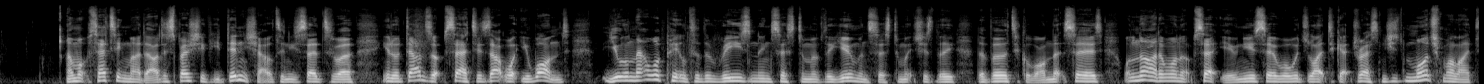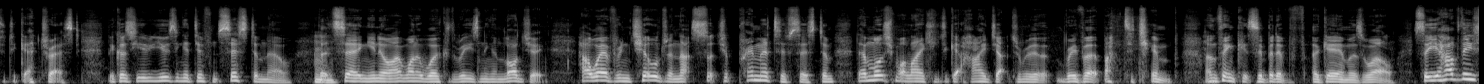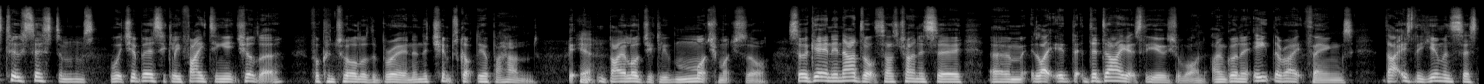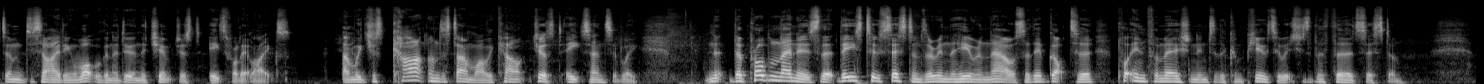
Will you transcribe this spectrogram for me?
I'm upsetting my dad, especially if you didn't shout and you said to her, you know, dad's upset, is that what you want? You will now appeal to the reasoning system of the human system, which is the, the vertical one that says, well, no, I don't want to upset you. And you say, well, would you like to get dressed? And she's much more likely to get dressed because you're using a different system now hmm. that's saying, you know, I want to work with reasoning and logic. However, in children, that's such a primitive system, they're much more likely to get hijacked and re- revert back to chimp. I think it's a bit of a game as well. So you have these two systems which are basically fighting each other for control of the brain, and the chimp's got the upper hand. Yeah. biologically much much so. So again in adults i was trying to say um, like it, the diet's the usual one. I'm going to eat the right things. That is the human system deciding what we're going to do and the chimp just eats what it likes. And we just can't understand why we can't just eat sensibly. N- the problem then is that these two systems are in the here and now so they've got to put information into the computer which is the third system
